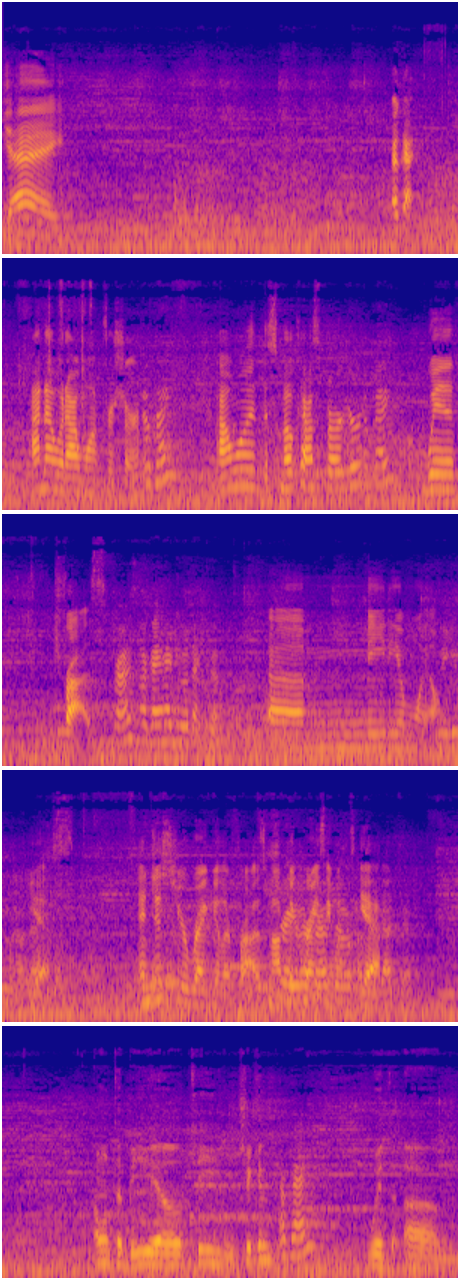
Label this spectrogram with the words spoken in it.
Yay. Okay. I know what I want for sure. Okay. I want the smokehouse burger Okay. with fries. Fries. Okay. How do you want that cooked? Um, medium well. Medium well, okay. Yes. And just your regular fries, not the crazy fries, ones. no? yeah. Okay, I want the BLT chicken. Okay. with um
